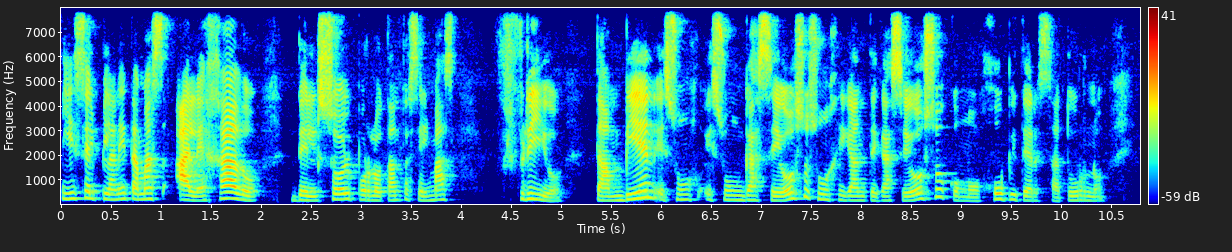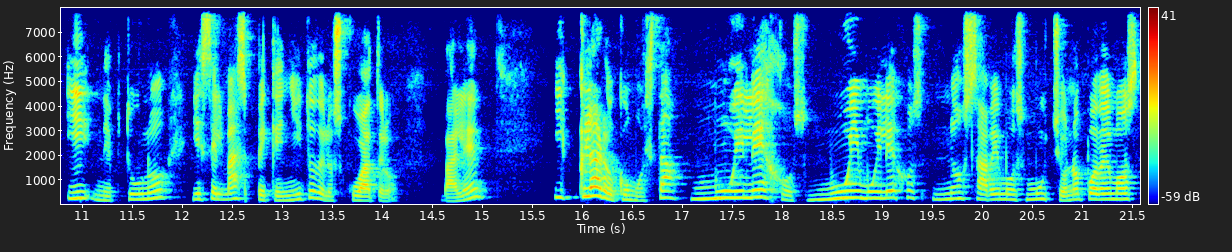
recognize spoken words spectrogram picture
y es el planeta más alejado del Sol, por lo tanto es el más frío. También es un, es un gaseoso, es un gigante gaseoso como Júpiter, Saturno y Neptuno, y es el más pequeñito de los cuatro. ¿Vale? Y claro, como está muy lejos, muy, muy lejos, no sabemos mucho, no podemos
